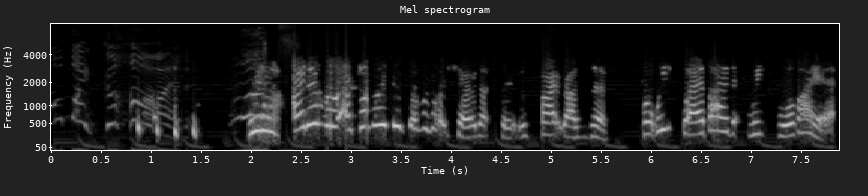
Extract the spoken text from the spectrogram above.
Oh my god! What? I don't know. I can't believe this ever got shown. Actually, it was quite random, but we swear by it. We swore by it.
